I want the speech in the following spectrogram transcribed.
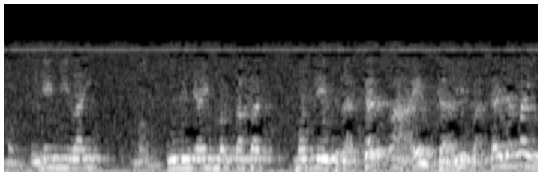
mempunyai nilai, mempunyai martabat, mempunyai derajat lain daripada yang lain.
